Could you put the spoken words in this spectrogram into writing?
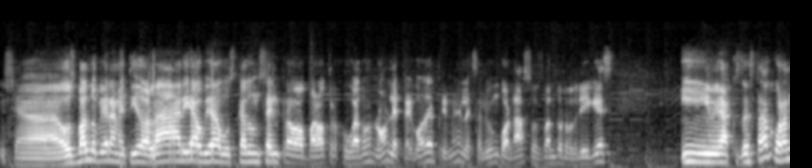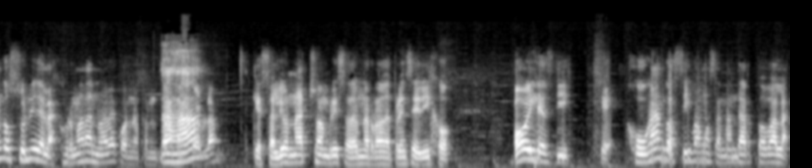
O sea, Osvaldo hubiera metido al área, hubiera buscado un centro para otro jugador, no, le pegó de primera, le salió un golazo a Osvaldo Rodríguez. Y me estaba acordando Zully de la jornada 9 cuando enfrentaba a Puebla, que salió Nacho Ambriz a dar una rueda de prensa y dijo, hoy les dije, jugando así vamos a mandar toda la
